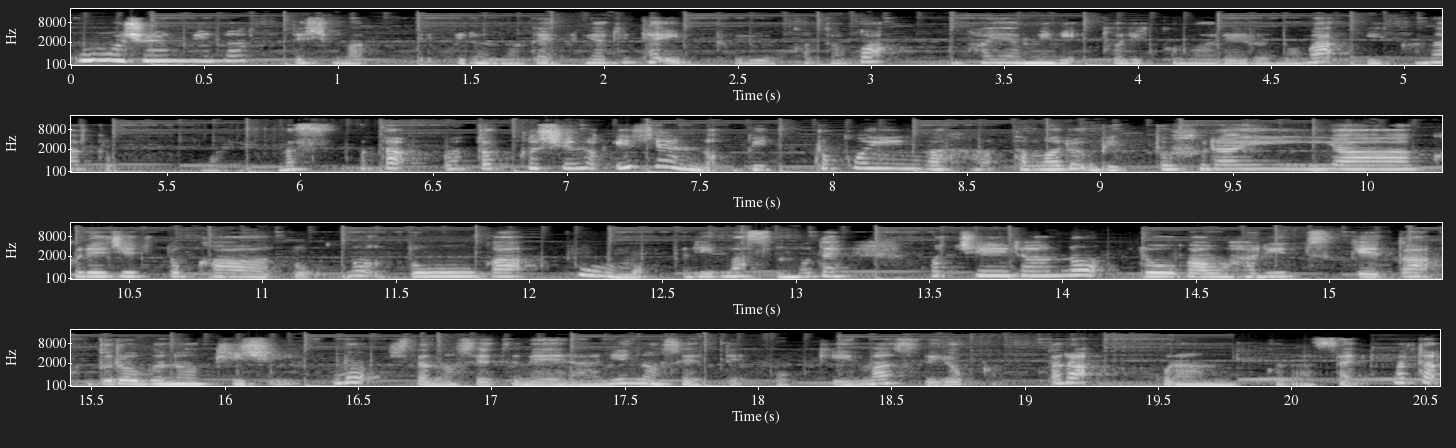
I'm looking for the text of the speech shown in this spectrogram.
行順になってしまっているので、やりたいという方は早めに取り組まれるのがいいかなと思います。また、私の以前のビットコインが貯まるビットフライヤークレジットカードの動画等もありますので、こちらの動画を貼り付けたブログの記事も下の説明欄に載せておきます。よかったらご覧ください。また、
